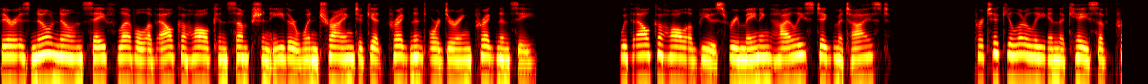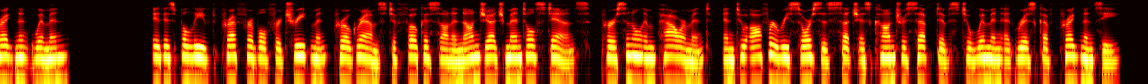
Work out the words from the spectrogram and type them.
There is no known safe level of alcohol consumption either when trying to get pregnant or during pregnancy. With alcohol abuse remaining highly stigmatized, particularly in the case of pregnant women, it is believed preferable for treatment programs to focus on a non-judgmental stance, personal empowerment, and to offer resources such as contraceptives to women at risk of pregnancy,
